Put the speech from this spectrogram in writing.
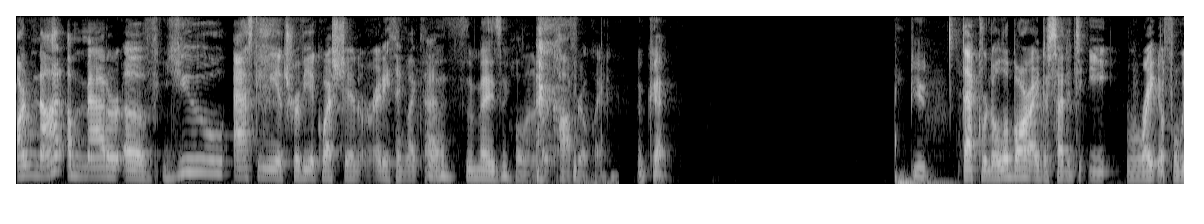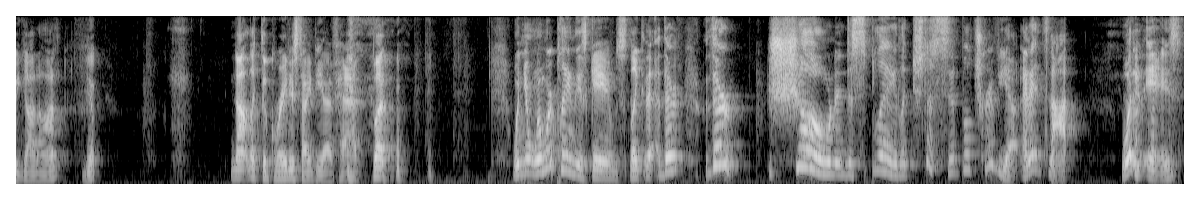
are not a matter of you asking me a trivia question or anything like that. It's amazing. Hold on, I'm to cough real quick. Okay. Butte. That granola bar I decided to eat right before we got on. Yep. not like the greatest idea I've had, but when you're when we're playing these games, like they're they're shown and displayed like just a simple trivia, and it's not. What it is,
